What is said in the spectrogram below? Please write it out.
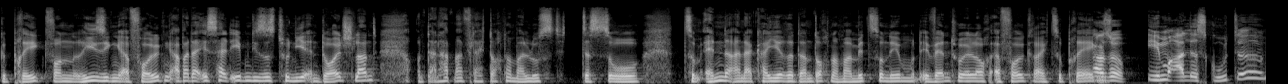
geprägt von riesigen Erfolgen, aber da ist halt eben dieses Turnier in Deutschland und dann hat man vielleicht doch nochmal Lust, das so zum Ende einer Karriere dann doch nochmal mitzunehmen und eventuell auch erfolgreich zu prägen. Also ihm alles Gute.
